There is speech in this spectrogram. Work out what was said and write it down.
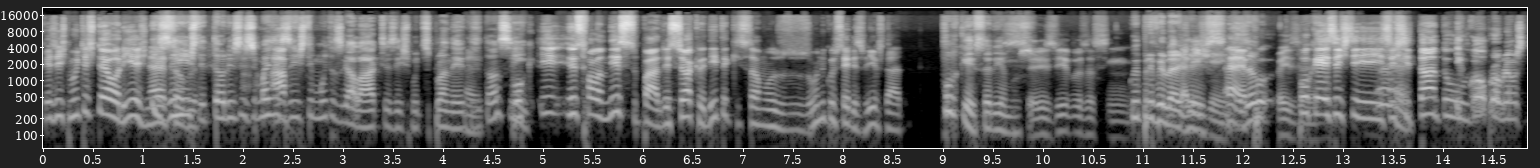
Porque existem muitas teorias, né, sobre- Existe, teorias, existem, mas A- existem muitas galáxias, existem muitos planetas. É. Então, assim, Porque- e isso falando nisso, padre, o senhor acredita que somos os únicos seres vivos da... por que seríamos? Seres vivos, assim. Que privilégio é esse? É, por- Pois é. porque existe, existe tanto... E qual o problema se,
